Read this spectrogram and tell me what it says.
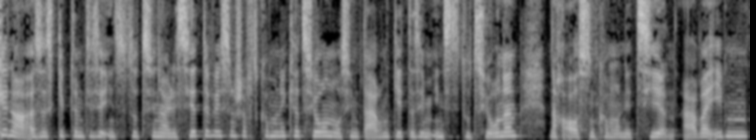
Genau, also es gibt eben diese institutionalisierte Wissenschaftskommunikation, wo es eben darum geht, dass eben Institutionen nach außen kommunizieren, aber eben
